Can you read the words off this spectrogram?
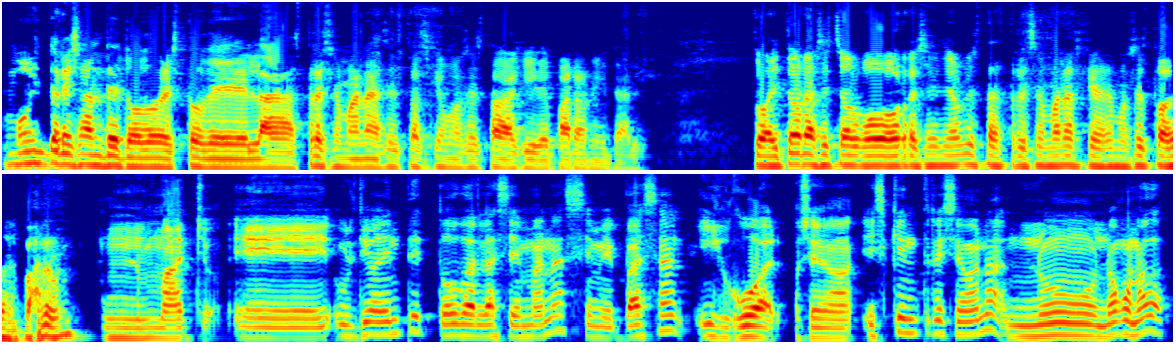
Muy interesante todo esto de las tres semanas estas que hemos estado aquí de parón y tal. ¿Tú, Aitor, has hecho algo reseñable estas tres semanas que hemos estado de parón? Mm, Macho, eh, últimamente todas las semanas se me pasan igual. O sea, es que en tres semanas no, no hago nada.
